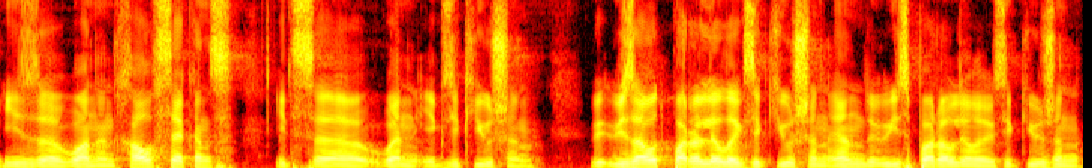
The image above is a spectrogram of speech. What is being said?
is one and a half seconds. It's when execution without parallel execution and with parallel execution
